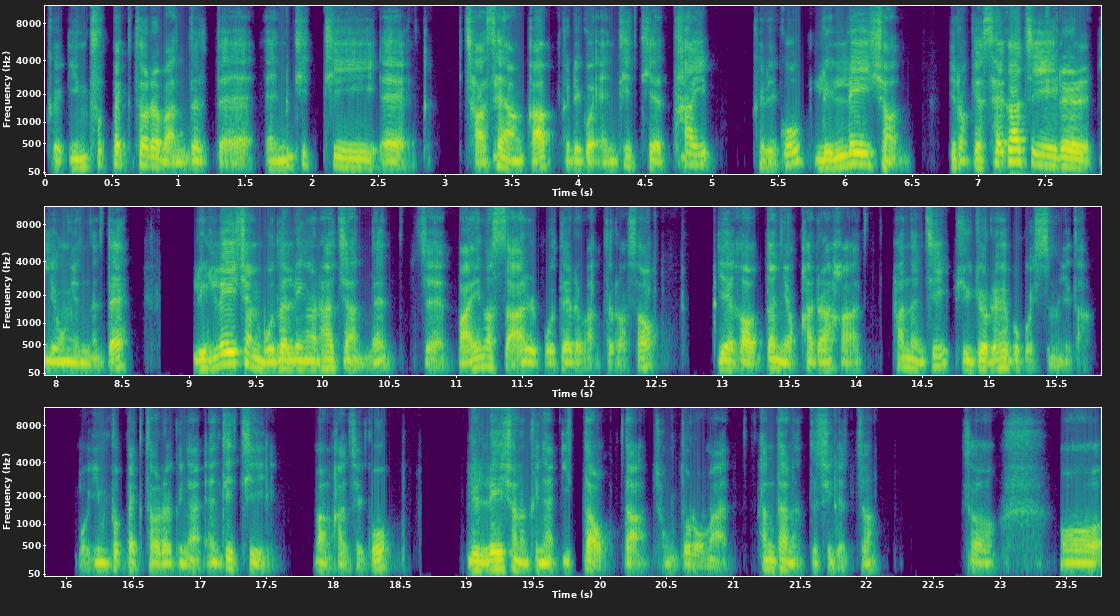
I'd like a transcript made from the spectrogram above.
그 인풋 벡터를 만들 때 엔티티의 자세한 값 그리고 엔티티의 타입 그리고 릴레이션 이렇게 세 가지를 이용했는데 릴레이션 모델링을 하지 않는 이제 마이너스 R 모델을 만들어서 얘가 어떤 역할을 하, 하는지 비교를 해보고 있습니다. 뭐 인풋 벡터를 그냥 엔티티만 가지고 릴레이션은 그냥 있다 없다 정도로만 한다는 뜻이겠죠. 그래서 어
